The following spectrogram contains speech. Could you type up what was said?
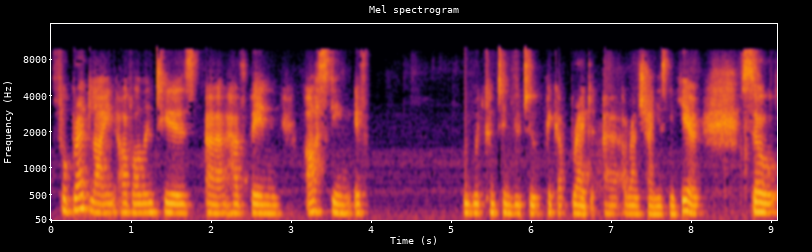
for Breadline, our volunteers uh, have been asking if we would continue to pick up bread uh, around Chinese New Year. So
